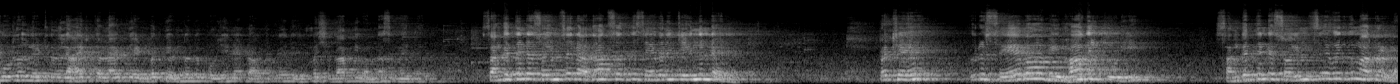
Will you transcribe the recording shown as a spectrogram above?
കൂടുതൽ നീട്ടുന്നില്ല ആയിരത്തി തൊള്ളായിരത്തി എൺപത്തി ഒൻപത് പൂജന ഡോക്ടറുടെ ജന്മശതാബ്ദി വന്ന സമയത്ത് സംഘത്തിന്റെ സ്വയംസേന യഥാർത്ഥത്തിൽ സേവനം ചെയ്യുന്നുണ്ടായിരുന്നു. പക്ഷേ ഒരു സേവാ വിഭാഗിൽ കൂടി സംഘത്തിന്റെ സ്വയം സേവകർക്ക് മാത്രമല്ല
